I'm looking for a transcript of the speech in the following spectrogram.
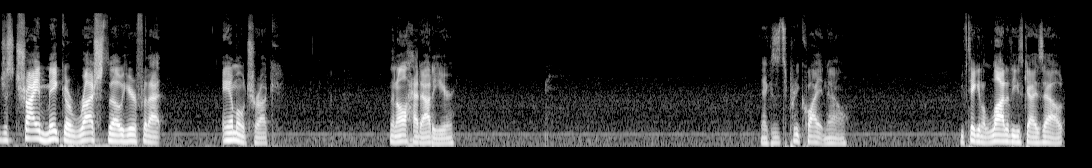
just try and make a rush, though, here for that ammo truck. Then I'll head out of here. Yeah, because it's pretty quiet now. We've taken a lot of these guys out.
